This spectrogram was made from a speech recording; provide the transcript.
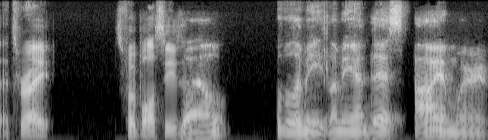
That's right. It's football season. Well, let me let me add this. I am wearing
